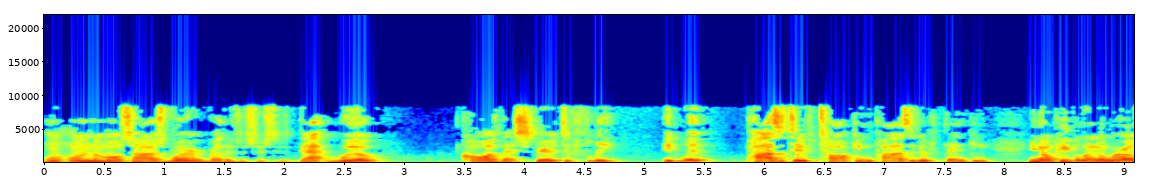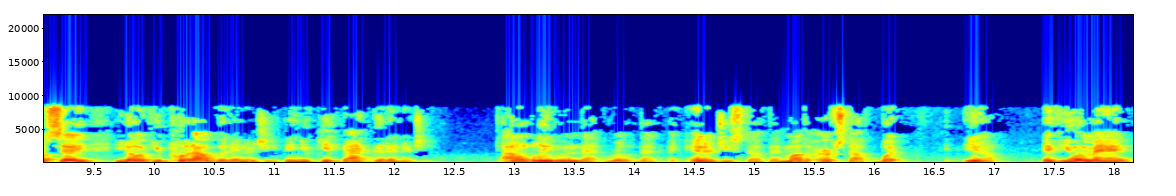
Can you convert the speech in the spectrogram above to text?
on, on the Most High's word, brothers and sisters. That will cause that spirit to flee. It will. Positive talking, positive thinking. You know, people in the world say, you know, if you put out good energy, then you get back good energy. I don't believe in that real that energy stuff, that Mother Earth stuff, but you know, if you're a man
